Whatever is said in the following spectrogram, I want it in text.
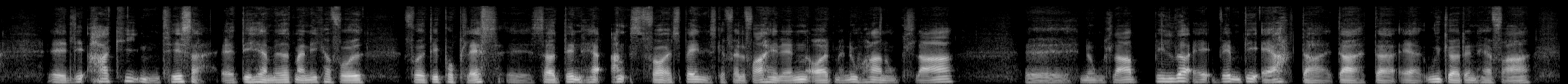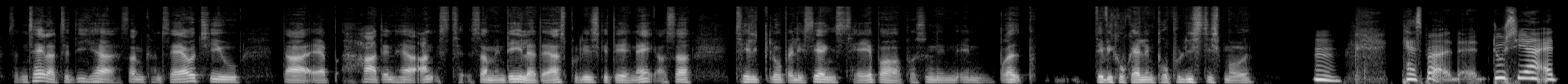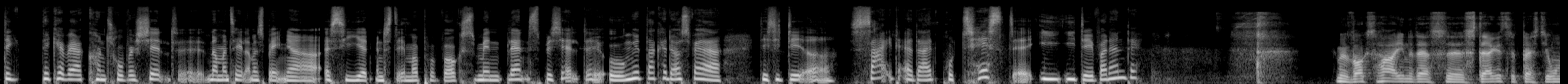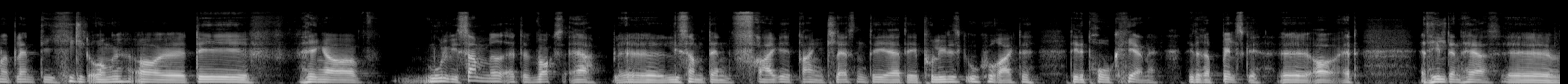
øh, har kimen til sig, at det her med, at man ikke har fået fået det på plads. Øh, så den her angst for, at Spanien skal falde fra hinanden, og at man nu har nogle klare, øh, nogle klare billeder af, hvem det er, der, der, der er, udgør den her fare. Så den taler til de her sådan konservative der er, har den her angst som en del af deres politiske DNA, og så til globaliseringstabere på sådan en, en bred, det vi kunne kalde en populistisk måde. Mm. Kasper, du siger, at det, det kan være kontroversielt, øh, når man taler med spanier, at sige, at man stemmer på Vox. Men blandt specielt øh, unge, der kan det også være decideret sejt, at der er et protest øh, i, i det. Hvordan det? Jamen, Vox har en af deres øh, stærkeste bastioner blandt de helt unge, og øh, det hænger muligvis sammen med, at Vox er øh, ligesom den frække dreng i klassen. Det er det politisk ukorrekte, det er det provokerende, det er det rebelske, øh, og at, at hele den her... Øh,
